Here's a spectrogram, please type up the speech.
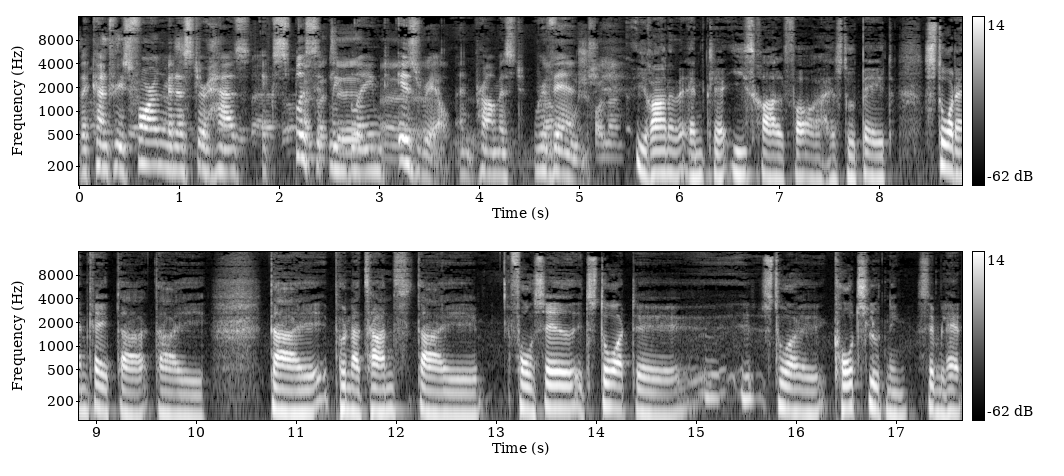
The country's foreign minister has explicitly blamed Israel and promised revenge. Iranerne anklager Israel for at have stået bag et stort angreb, der, der, der på Natanz, der forårsagede et stort, øh, stor øh, kortslutning, simpelthen,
